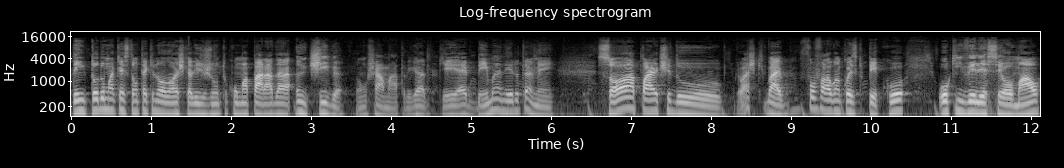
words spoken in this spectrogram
tem toda uma questão tecnológica ali junto com uma parada antiga, vamos chamar, tá ligado? Que é bem maneiro também. Só a parte do. Eu acho que vai. Vou falar alguma coisa que pecou ou que envelheceu mal.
